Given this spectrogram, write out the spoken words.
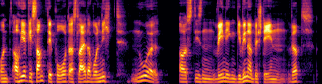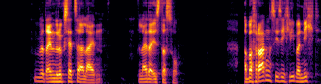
Und auch Ihr Gesamtdepot, das leider wohl nicht nur aus diesen wenigen Gewinnern bestehen wird, wird einen Rücksetzer erleiden. Leider ist das so. Aber fragen Sie sich lieber nicht,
